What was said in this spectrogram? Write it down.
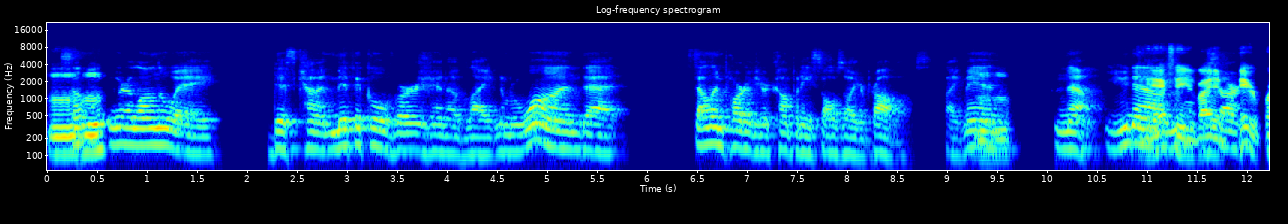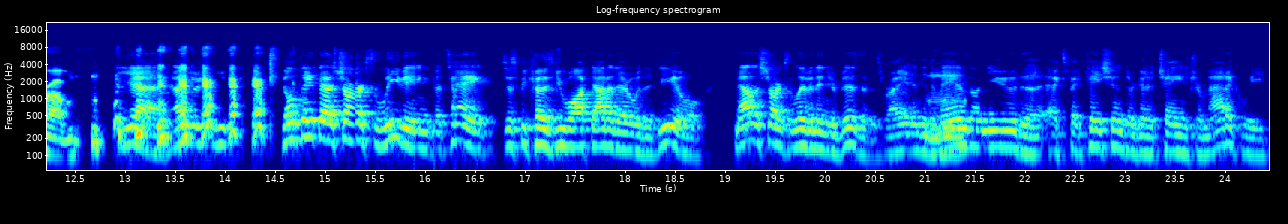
Mhm. Somewhere along the way, this kind of mythical version of like number one, that selling part of your company solves all your problems. Like, man, Mhm. No, you now actually you invited a bigger problem. yeah, don't think that shark's leaving the tank just because you walked out of there with a deal. Now the shark's living in your business, right? And the Mhm. demands on you, the expectations are going to change dramatically.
